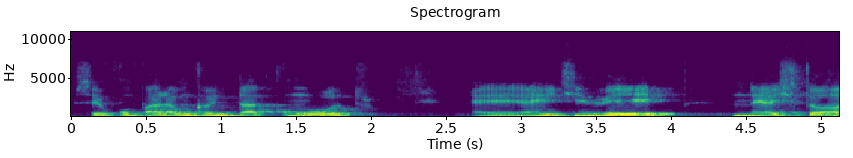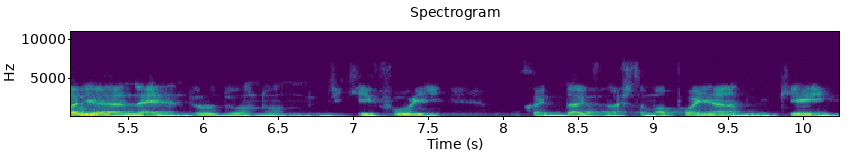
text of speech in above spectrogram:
Se eu comparar um candidato com outro, é, a gente vê né, a história né, do, do, de quem foi o candidato que nós estamos apoiando e quem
